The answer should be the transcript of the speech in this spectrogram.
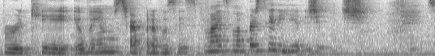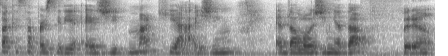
Porque eu venho anunciar para vocês mais uma parceria, gente. Só que essa parceria é de maquiagem, é da lojinha da Fran.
